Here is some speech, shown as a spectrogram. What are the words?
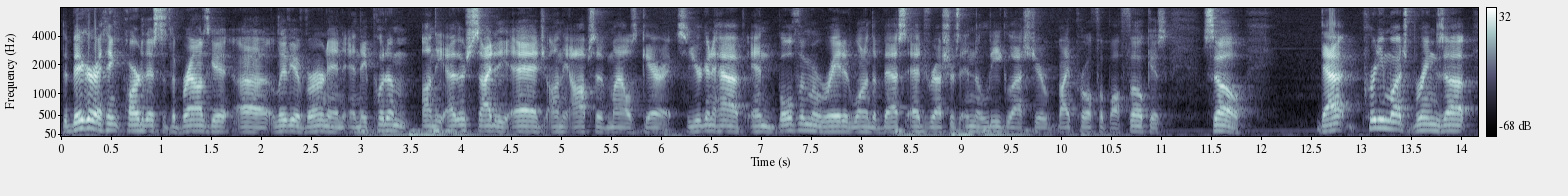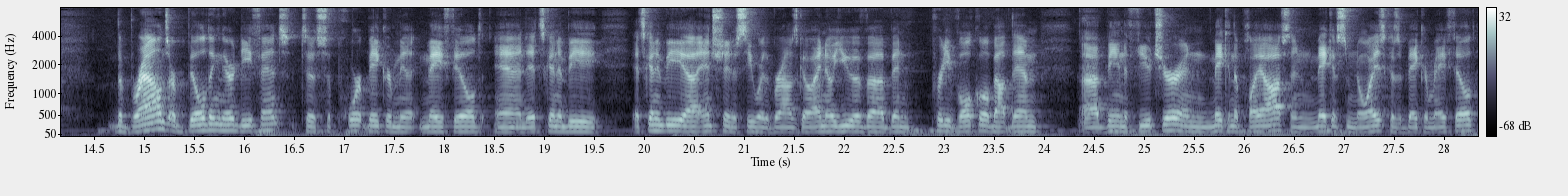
the bigger I think part of this is the Browns get uh, Olivier Vernon, and they put him on the other side of the edge, on the opposite of Myles Garrett. So you're going to have, and both of them are rated one of the best edge rushers in the league last year by Pro Football Focus. So that pretty much brings up the Browns are building their defense to support Baker Mayfield, and it's going to be it's going to be uh, interesting to see where the Browns go. I know you have uh, been pretty vocal about them uh, being the future and making the playoffs and making some noise because of Baker Mayfield.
